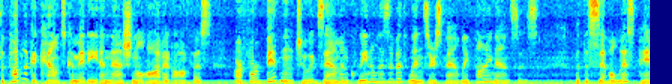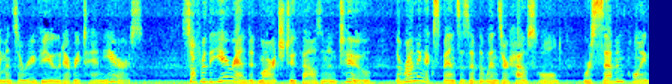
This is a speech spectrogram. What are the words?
The Public Accounts Committee and National Audit Office are forbidden to examine Queen Elizabeth Windsor's family finances, but the civil list payments are reviewed every 10 years. So for the year ended March 2002, the running expenses of the Windsor household were 7.9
